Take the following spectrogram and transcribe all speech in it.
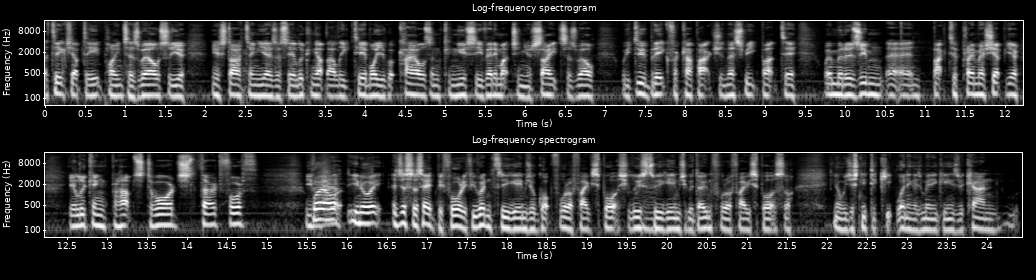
That takes you up to eight points as well. So you're you're starting, yeah, as I say, looking up that league table. You've got Kyles and Kingussie very much in your sights as well. We do break for cup action this week, but uh, when we resume uh, back to Premiership, you're you're looking perhaps towards third, fourth. Even well, you know, as just I said before, if you win three games, you've got four or five spots. You lose mm. three games, you go down four or five spots. So, you know, we just need to keep winning as many games as we can.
